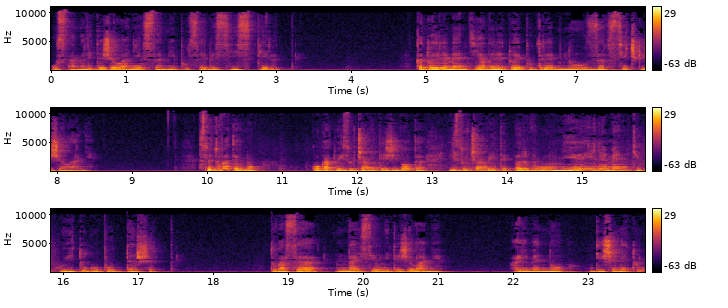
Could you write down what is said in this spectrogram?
останалите желания сами по себе си спират. Като елемент яденето е потребно за всички желания. Следователно, когато изучавате живота, изучавайте първо уния елементи, които го поддържат. Това са най-силните желания, а именно дишането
